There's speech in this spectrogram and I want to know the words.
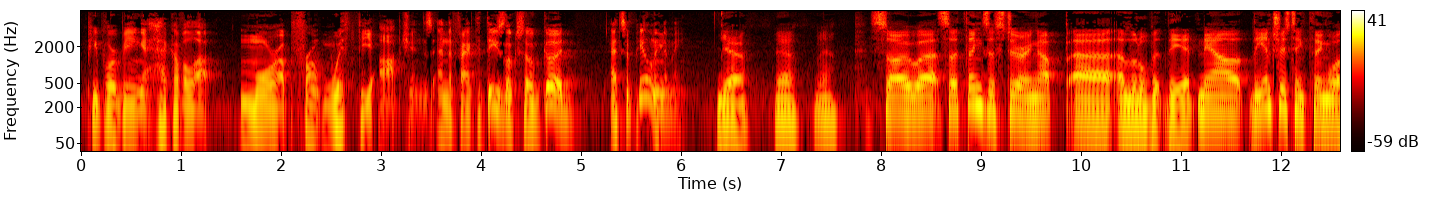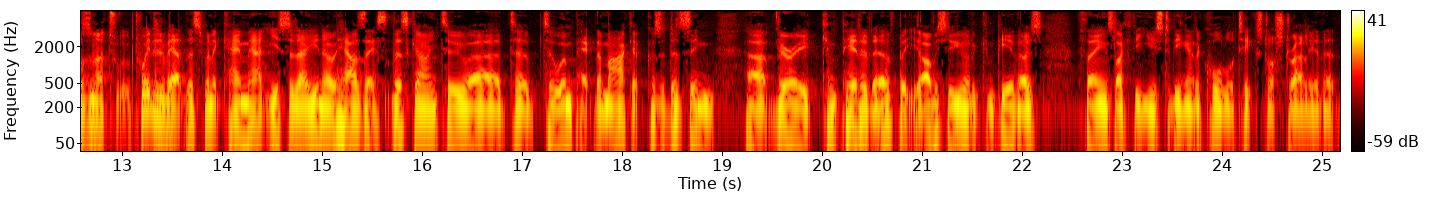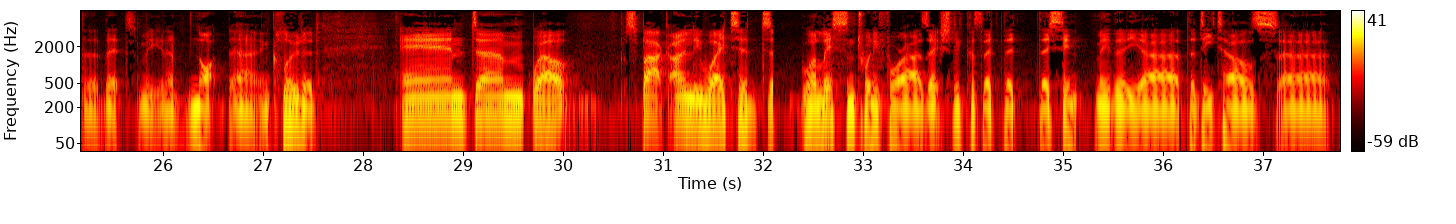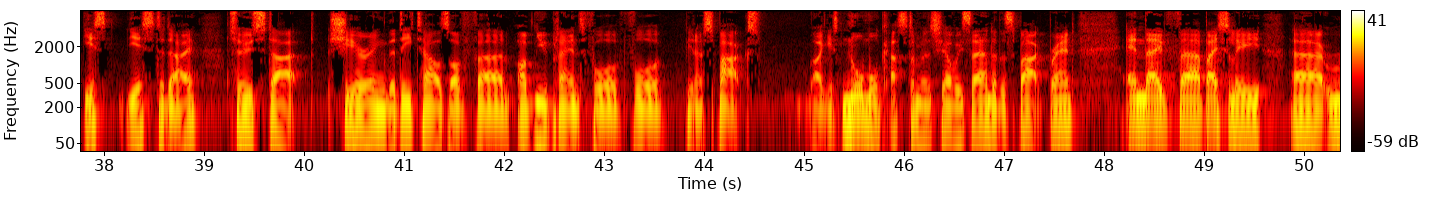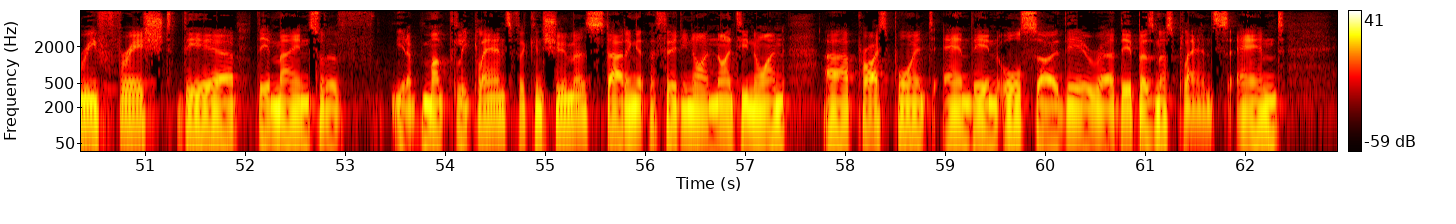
people are being a heck of a lot more upfront with the options. And the fact that these look so good, that's appealing to me. Yeah, yeah, yeah. So, uh, so things are stirring up uh, a little bit there. Now, the interesting thing was, and I t- tweeted about this when it came out yesterday. You know, how's this going to uh, to to impact the market? Because it did seem uh, very competitive, but obviously you've got to compare those things. Like if you're used to being able to call or text Australia, that, that that's you know not uh, included. And um, well, Spark only waited well less than 24 hours actually because they, they, they sent me the uh, the details uh, yes, yesterday to start sharing the details of uh, of new plans for for you know Sparks I guess normal customers shall we say under the Spark brand. And they've uh, basically uh, refreshed their their main sort of you know monthly plans for consumers, starting at the thirty nine ninety nine uh, price point, and then also their uh, their business plans. And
